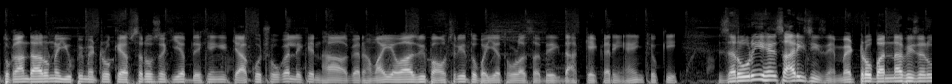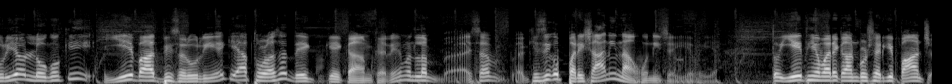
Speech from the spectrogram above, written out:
दुकानदारों ने यूपी मेट्रो के अफसरों से की। अब देखेंगे क्या कुछ होगा, लेकिन हाँ अगर हमारी आवाज़ भी पहुँच रही है तो भैया थोड़ा सा देख दाख के करें हैं, क्योंकि ज़रूरी है सारी चीज़ें। मेट्रो बनना भी ज़रूरी है और लोगों की ये बात भी ज़रूरी है कि आप थोड़ा सा देख के काम करें। मतलब ऐसा किसी को परेशानी ना होनी चाहिए भैया। तो ये थी हमारे कानपुर शहर की पाँच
